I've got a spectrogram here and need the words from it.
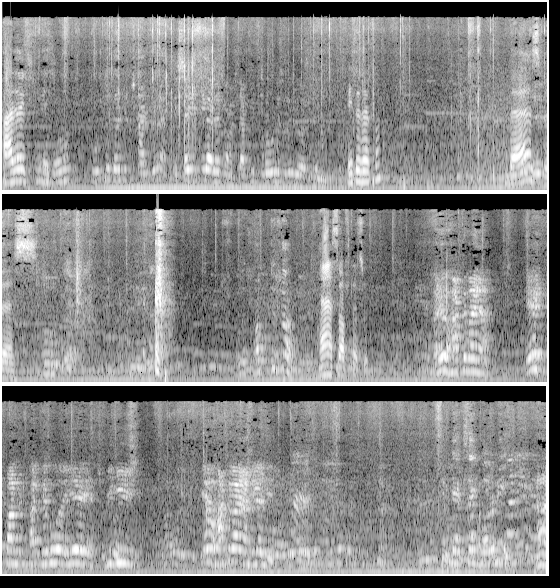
আরে এটা দেখো। ব্যাস ব্যাস। হ্যাঁ সফট আছে। আরে হাঁটতে পারে না। এক পান ইয়ে হ্যাঁ,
